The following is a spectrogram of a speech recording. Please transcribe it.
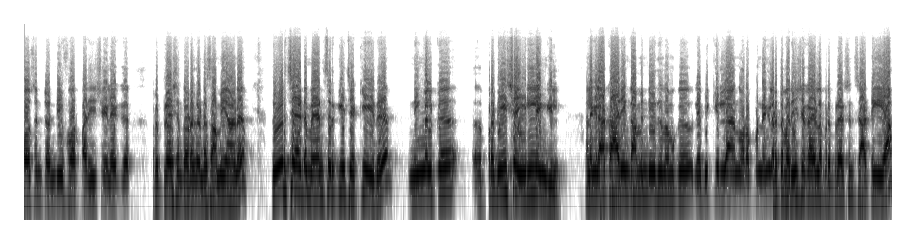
thousand twenty four പരീക്ഷയിലേക്ക് പ്രിപ്പറേഷൻ തുടങ്ങേണ്ട സമയമാണ് തീർച്ചയായിട്ടും ആൻസർ കീ ചെക്ക് ചെയ്ത് നിങ്ങൾക്ക് പ്രതീക്ഷ ഇല്ലെങ്കിൽ അല്ലെങ്കിൽ ആ കാര്യം കമന്റ് ചെയ്ത് നമുക്ക് ലഭിക്കില്ല എന്ന് ഉറപ്പുണ്ടെങ്കിൽ അടുത്ത പരീക്ഷക്കായുള്ള പ്രിപ്പറേഷൻ സ്റ്റാർട്ട് ചെയ്യാം.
